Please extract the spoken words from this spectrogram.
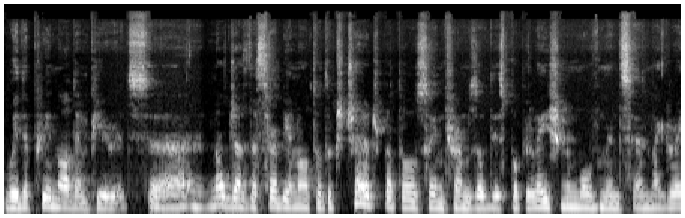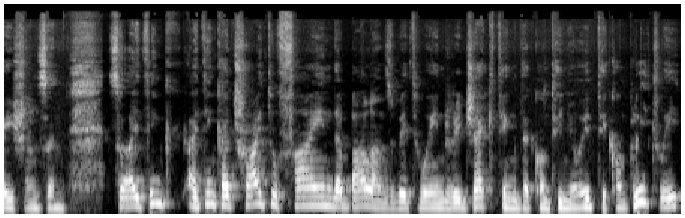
with the pre-modern periods, uh, not just the Serbian Orthodox Church, but also in terms of these population movements and migrations. And so I think I think I try to find a balance between rejecting the continuity completely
